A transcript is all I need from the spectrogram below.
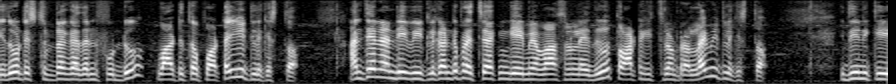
ఏదో ఒకటి ఇస్తుంటాం కదండి ఫుడ్ వాటితో పాటు వీటికి ఇస్తాం. అంతేనండి వీటికంటే ప్రత్యేకంగా ఏమి ఇవ్వాల్సిన లేదు. తోటకి ఇచ్చినప్పుడల్లా వీటికి ఇస్తాం. దీనికి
